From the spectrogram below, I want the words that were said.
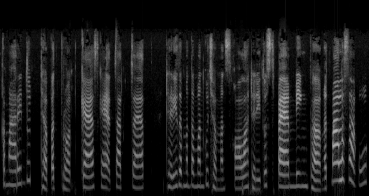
kemarin tuh dapat broadcast kayak chat-chat dari teman-temanku zaman sekolah dan itu spamming banget. Males aku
